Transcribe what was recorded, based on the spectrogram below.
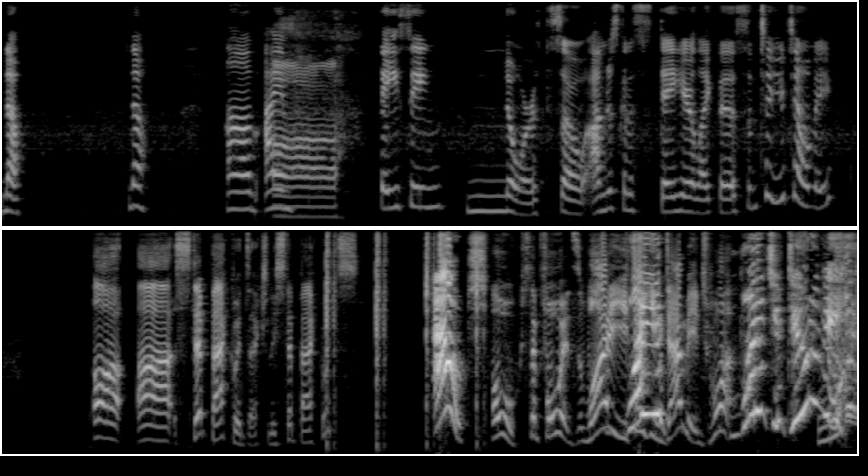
No. No. Um, I am Uh, facing north, so I'm just gonna stay here like this until you tell me. uh, uh, step backwards. Actually, step backwards. Ouch! Oh, step forwards. Why are you Why taking you- damage? What? What did you do to me? What?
